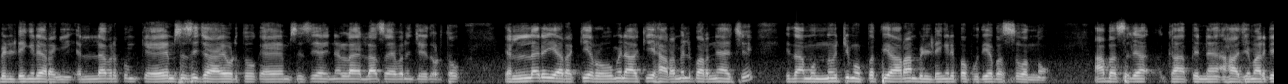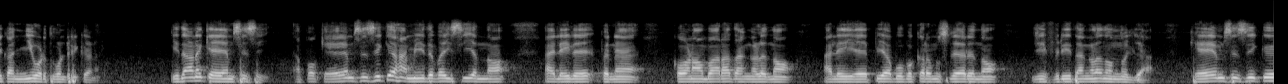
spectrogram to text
ബിൽഡിങ്ങിൽ ഇറങ്ങി. എല്ലാവർക്കും കെ എം സി സി ചായ കൊടുത്തു. കെ എം സി സി അതിനുള്ള എല്ലാ സേവനം ചെയ്തു കൊടുത്തു. എല്ലാവരും ഇറക്കി റൂമിലാക്കി ഹറമിൽ പറഞ്ഞയച്ച് ഇതാ മുന്നൂറ്റി മുപ്പത്തി ആറാം ബിൽഡിങ്ങിൽ ഇപ്പോൾ പുതിയ ബസ് വന്നു. ആ ബസ്സിൽ പിന്നെ ഹാജിമാർക്ക് കഞ്ഞി കൊടുത്തുകൊണ്ടിരിക്കുകയാണ്. ഇതാണ് കെ എം സി സി. അപ്പോൾ കെ എം സി സിക്ക് ഹമീദ് ഫൈസി എന്നോ അല്ലെങ്കിൽ പിന്നെ കോണാമ്പാറ തങ്ങളെന്നോ അല്ലെങ്കിൽ എ പി അബൂബക്കർ മുസ്ലിയാർ എന്നോ ജിഫ്രി തങ്ങളെന്നൊന്നുമില്ല. കെ എം സി സിക്ക്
